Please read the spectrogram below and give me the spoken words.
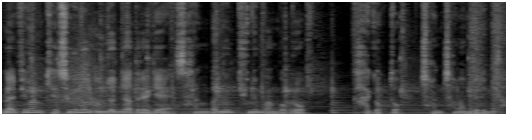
랩핑은 개성 있는 운전자들에게 사랑받는 튜닝 방법으로 가격도 천차만별입니다.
